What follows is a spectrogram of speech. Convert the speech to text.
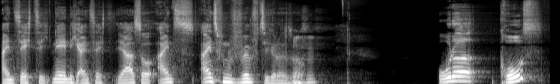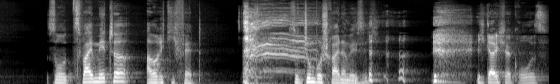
1,60. Nee, nicht 1,60. Ja, so 1 1,55 oder so. Mhm. Oder groß, so 2 Meter, aber richtig fett. so Jumbo-Schreiner-mäßig. Ich glaube, ich wäre groß.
